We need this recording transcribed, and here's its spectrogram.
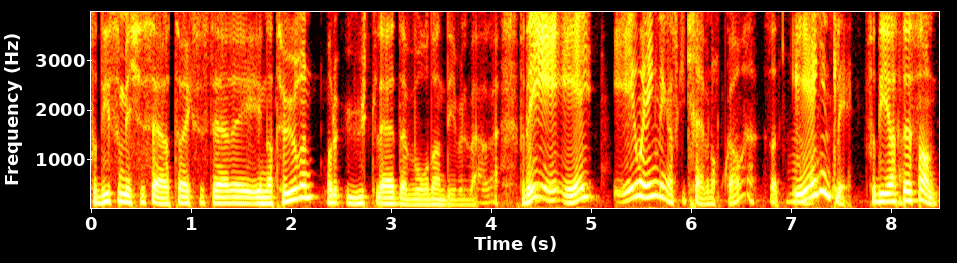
For de som ikke ser ut til å eksistere i, naturen, må du utlede hvordan de vil være. For det er, er, er jo egentlig en ganske krevende oppgave. Sånn, mm. Egentlig. Fordi at det er sånn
